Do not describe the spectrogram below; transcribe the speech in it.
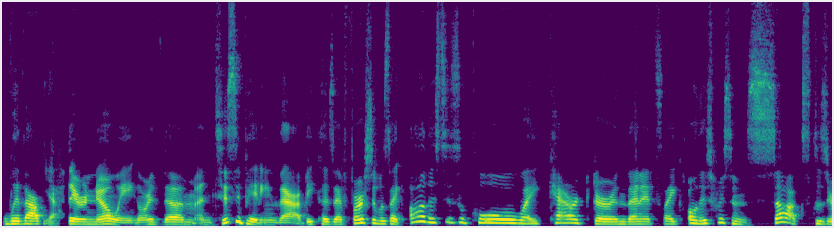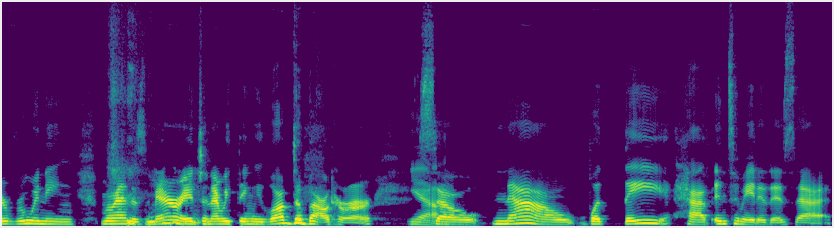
without Yeah. their knowing or them anticipating that because at first it was like oh this is a cool like character and then it's like oh this person sucks because they're ruining miranda's marriage and everything we loved about her Yeah. so now what they have intimated is that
